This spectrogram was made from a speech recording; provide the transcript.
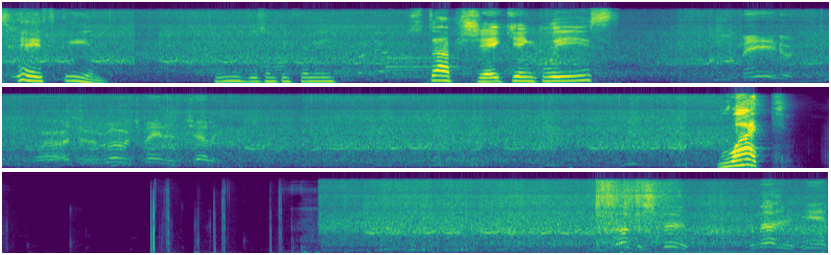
Stay screen. Can you do something for me? Stop shaking, please. Me or, or are the roads made of jelly? What? Come out of here.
